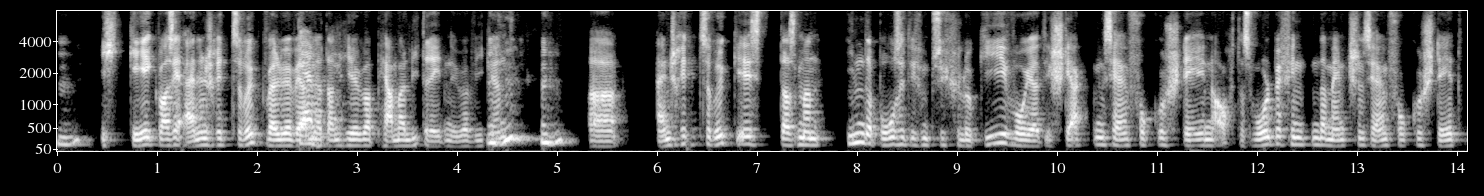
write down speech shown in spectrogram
Mhm. Ich gehe quasi einen Schritt zurück, weil wir werden ja, ja dann hier über Permalit reden überwiegend. Mhm. Mhm. Äh, ein Schritt zurück ist, dass man in der positiven Psychologie, wo ja die Stärken sehr im Fokus stehen, auch das Wohlbefinden der Menschen sehr im Fokus steht,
